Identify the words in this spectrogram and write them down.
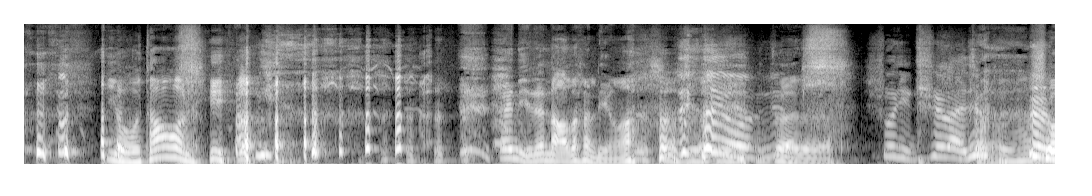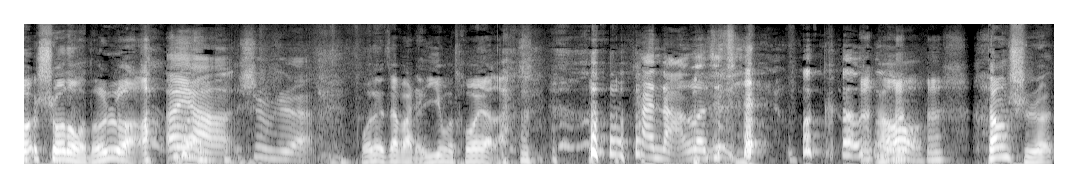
有道理，哎，你这脑子很灵啊！哎呦，对对说起吃了就，说说的我都热了，哎呀，是不是 我得再把这衣服脱下来。太难了？今天不可能。然后，当时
